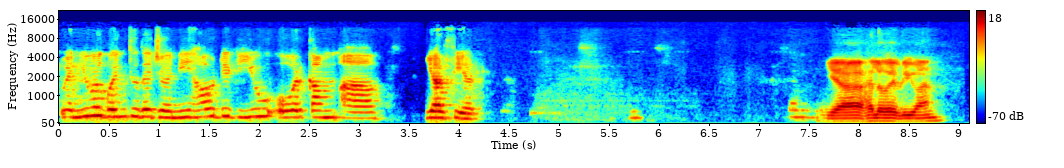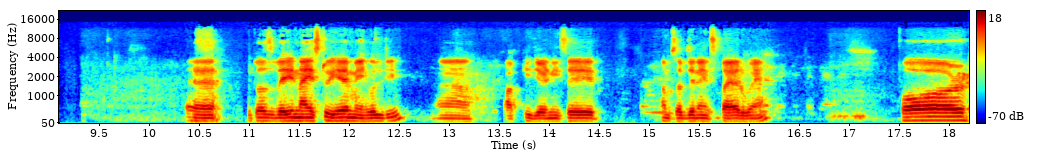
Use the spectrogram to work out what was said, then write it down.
when you were going through the journey how did you overcome uh, your fear Yeah, hello everyone. Uh, it was very nice to hear Mehul ji. Uh, आपकी जर्नी से हम सब जने इंस्पायर हुए हैं. For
